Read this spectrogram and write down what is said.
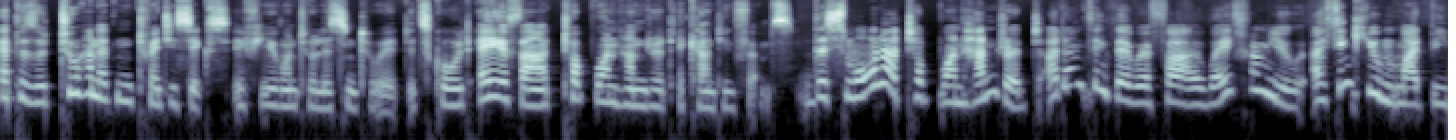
episode 226, if you want to listen to it. It's called AFR Top 100 Accounting Firms. The smaller top 100, I don't think they were far away from you. I think you might be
